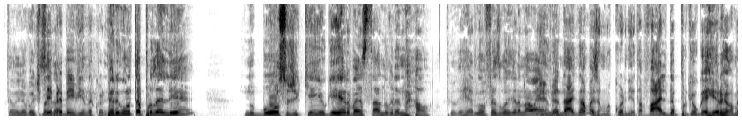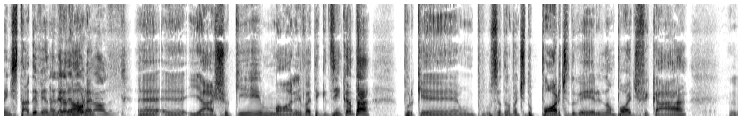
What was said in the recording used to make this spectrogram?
Então eu já vou te Sempre é bem-vindo a Corneta. Pergunta pro Lelê no bolso de quem o Guerreiro vai estar no Grenal. Porque o Guerreiro não fez gol em Grenal É ainda. verdade, não, mas é uma corneta válida porque o Guerreiro realmente está devendo Tá em Grenal, né? Grenal, né? É, é, e acho que uma hora ele vai ter que desencantar. Porque um, o centroavante do porte do Guerreiro ele não pode ficar, eh,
